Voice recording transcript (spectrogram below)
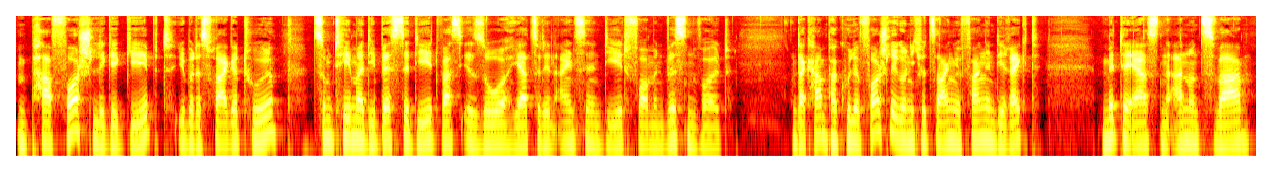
ein paar Vorschläge gebt über das Fragetool zum Thema die beste Diät, was ihr so ja zu den einzelnen Diätformen wissen wollt. Und da kamen ein paar coole Vorschläge und ich würde sagen, wir fangen direkt mit der ersten an und zwar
